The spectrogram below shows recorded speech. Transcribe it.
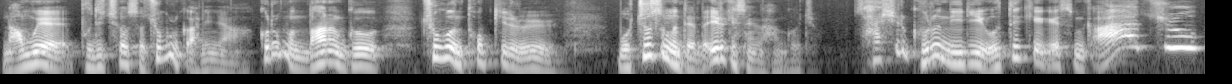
나무에 부딪혀서 죽을 거 아니냐. 그러면 나는 그 죽은 토끼를 뭐 주스면 된다. 이렇게 생각한 거죠. 사실 그런 일이 어떻게 겠습니까? 아주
